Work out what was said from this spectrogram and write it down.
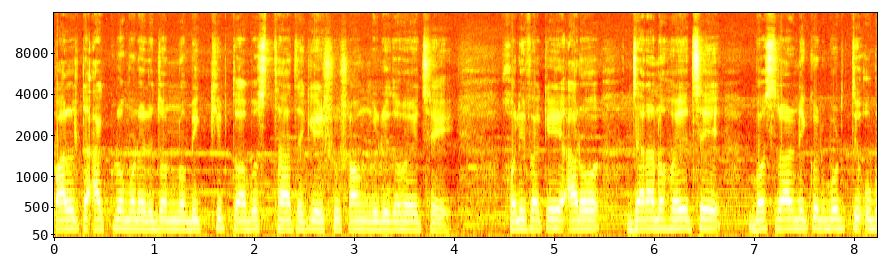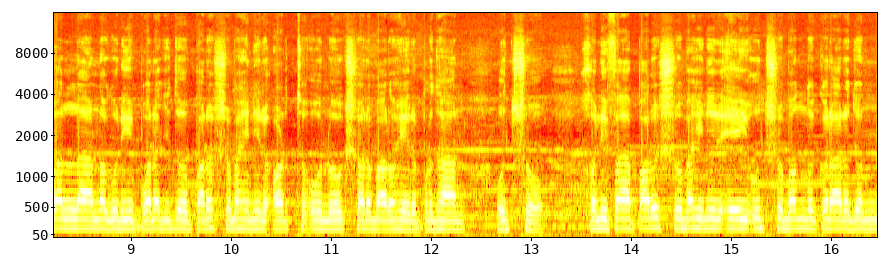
পাল্টা আক্রমণের জন্য বিক্ষিপ্ত অবস্থা থেকে সুসংগঠিত হয়েছে। খলিফাকে আরও জানানো হয়েছে, বসরার নিকটবর্তী উবাল্লা নগরী পরাজিত পারস্য বাহিনীর অর্থ ও লোক সরবরাহের প্রধান উৎস। খলিফা পারস্য বাহিনীর এই উৎস বন্ধ করার জন্য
